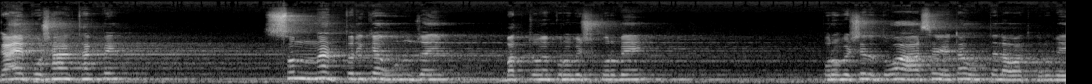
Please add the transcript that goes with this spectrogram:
গায়ে পোশাক থাকবে। সন্ন্যার তরিকা অনুযায়ী বাথরুমে প্রবেশ করবে। প্রবেশের দোয়া আছে, এটাও তেলাওয়াত করবে।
